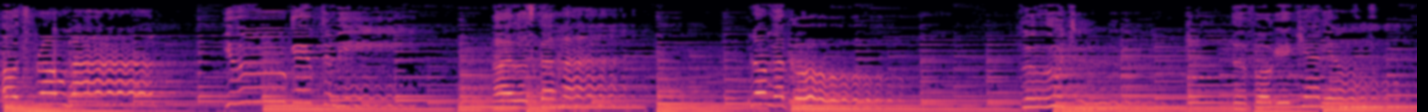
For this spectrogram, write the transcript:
the old straw you gave to me? I lost the hat long ago. Flew to the foggy canyon.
